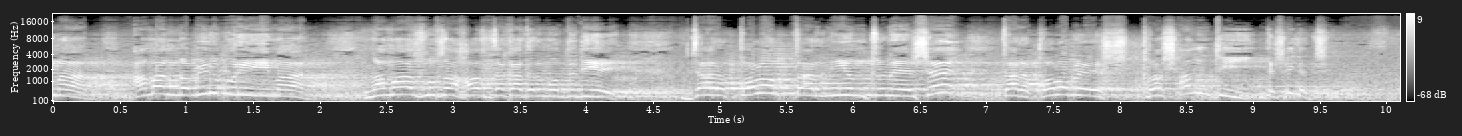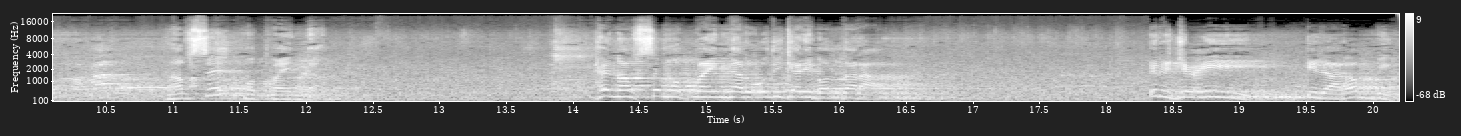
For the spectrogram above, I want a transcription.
ইমান আমার নবীর উপরে ইমান নামাজ হুজা হজ জাকাতের মধ্যে দিয়ে যার কলব তার নিয়ন্ত্রণে এসে তার কলবে প্রশান্তি এসে গেছে। নফসে মতমাইন্না। হে নফসে মতমাইন্নার অধিকারী বন্দারা ইলা রব্বিক।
